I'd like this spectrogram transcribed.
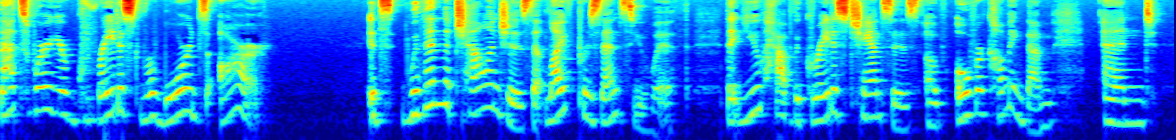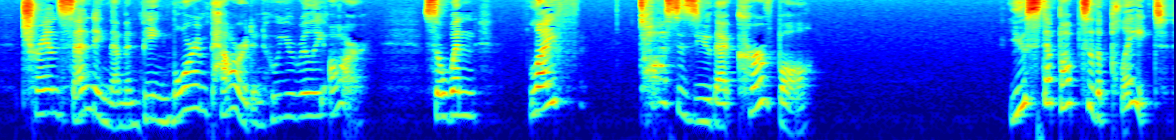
that's where your greatest rewards are. It's within the challenges that life presents you with that you have the greatest chances of overcoming them and transcending them and being more empowered in who you really are. So when life tosses you that curveball, you step up to the plate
